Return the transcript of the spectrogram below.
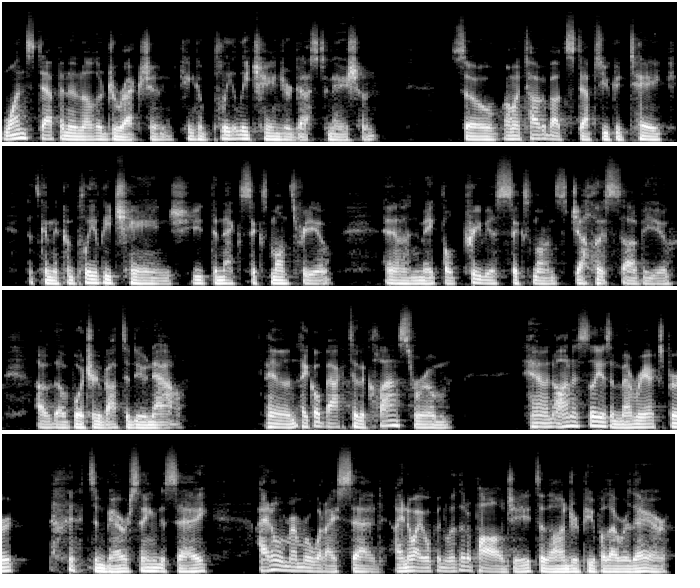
One step in another direction can completely change your destination. So I'm going to talk about steps you could take that's going to completely change the next six months for you and make the previous six months jealous of you of, of what you're about to do now. And I go back to the classroom. And honestly, as a memory expert, it's embarrassing to say, I don't remember what I said. I know I opened with an apology to the 100 people that were there,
